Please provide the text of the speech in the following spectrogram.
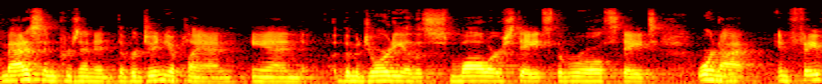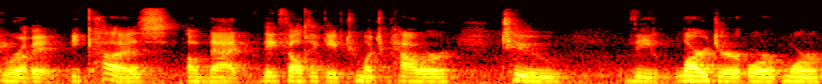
Madison presented the Virginia Plan, and the majority of the smaller states, the rural states, were not in favor of it because of that. They felt it gave too much power to the larger or more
